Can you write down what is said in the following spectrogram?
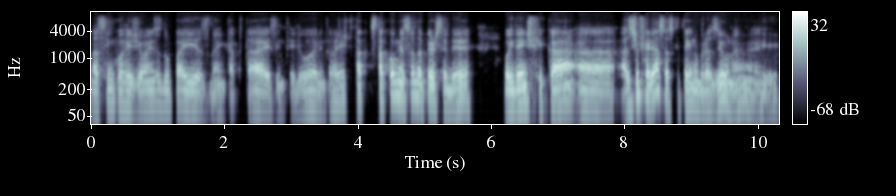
nas cinco regiões do país, né, em capitais, interior. Então, a gente tá, está começando a perceber ou identificar uh, as diferenças que tem no Brasil, né? E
